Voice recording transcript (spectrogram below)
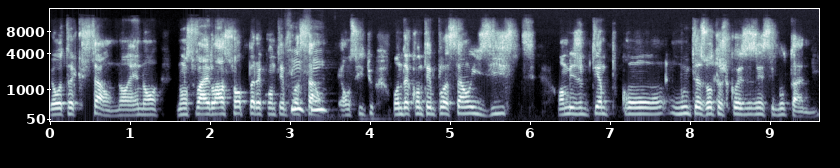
é outra questão, não é? Não, não se vai lá só para contemplação, sim, sim. é um sítio onde a contemplação existe ao mesmo tempo com muitas outras coisas em simultâneo.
